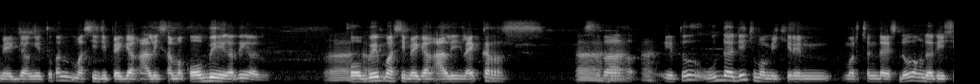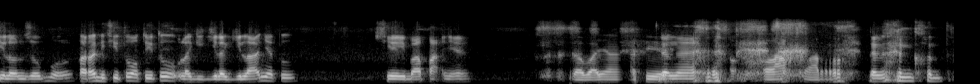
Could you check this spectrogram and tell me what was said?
megang itu kan masih dipegang alih sama Kobe, ngerti nggak tuh? Ah, Kobe masih megang alih Lakers. ah, Setelah ah, ah. itu udah dia cuma mikirin merchandise doang dari si Lonzo Ball. Karena di situ waktu itu lagi gila-gilanya tuh si bapaknya. Banyak kasih dengan lapar dengan kontra,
